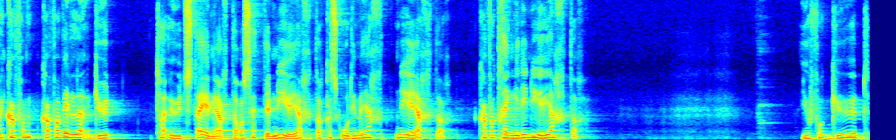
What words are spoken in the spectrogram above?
Men hvorfor, hvorfor, ville Gud ta ut steinhjerter og sette inn nye hjerter? Hva skulle de med hjert, nye hjerter? Hvorfor trenger de nye hjerter? Jo, for Gud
